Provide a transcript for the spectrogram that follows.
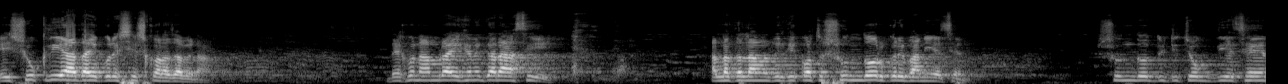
এই সুক্রিয়া আদায় করে শেষ করা যাবে না। দেখুন, আমরা এখানে যারা আছি, আল্লাহ তাল্লাহ আমাদেরকে কত সুন্দর করে বানিয়েছেন। সুন্দর দুটি চোখ দিয়েছেন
